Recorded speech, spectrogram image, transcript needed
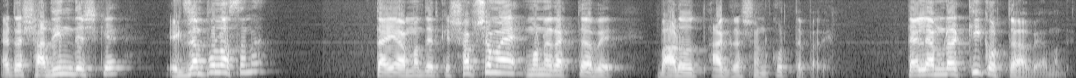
একটা স্বাধীন দেশকে এক্সাম্পল আছে না? তাই আমাদেরকে সবসময় মনে রাখতে হবে, ভারত আগ্রাসন করতে পারে। তাহলে আমরা কি করতে হবে আমাদের?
